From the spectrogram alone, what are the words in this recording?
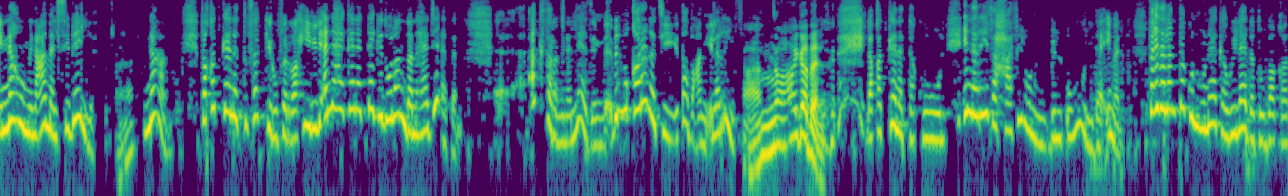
إنه من عمل سيبيليا. نعم. فقد كانت تفكر في الرحيل لأنها كانت تجد لندن هادئة أكثر من اللازم بالمقارنة طبعا إلى الريف. نعم عجبا. لقد كانت تقول إن الريف حافل بالأمور دائما فإذا لم تكن هناك ولادة بقر.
